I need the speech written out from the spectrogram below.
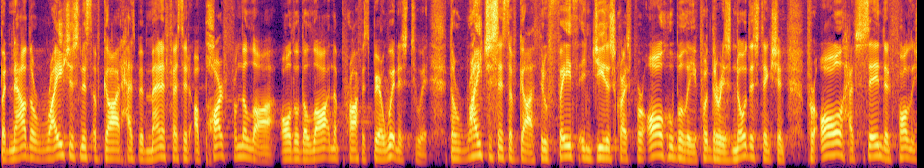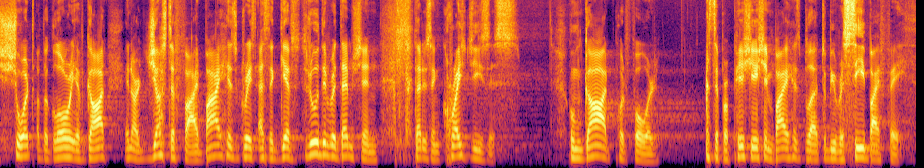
but now the righteousness of God has been manifested apart from the law, although the law and the prophets bear witness to it. The righteousness of God through faith in Jesus Christ for all who believe, for there is no distinction, for all have sinned and fallen short of the glory of God and are justified by his grace as a gift through the redemption that is in Christ Jesus, whom God put forward as a propitiation by his blood to be received by faith.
